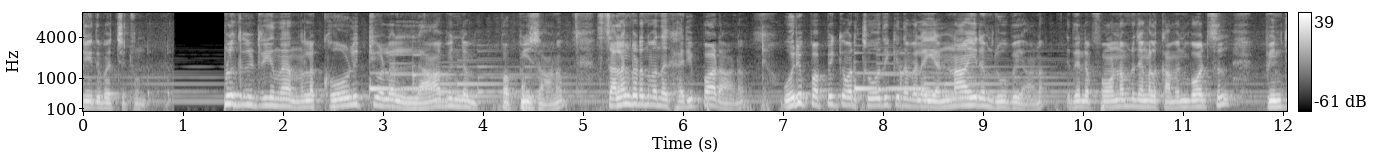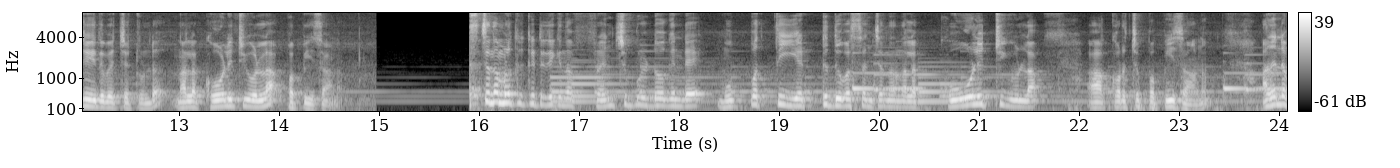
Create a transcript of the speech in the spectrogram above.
ചെയ്ത് വെച്ചിട്ടുണ്ട്. നമ്മൾക്ക് കിട്ടിയിരിക്കുന്ന നല്ല ക്വാളിറ്റിയുള്ള ലാബിന്റെ പപ്പീസാണ് സ്ഥലം കടന്നു വന്ന ഹരിപ്പാടാണ്. ഒരു പപ്പിക്ക് അവർ ചോദിക്കുന്ന വില എണ്ണായിരം രൂപയാണ്. ഇതിന്റെ ഫോൺ നമ്പർ ഞങ്ങൾ കമന്റ് ബോക്സിൽ പിൻ ചെയ്ത് വെച്ചിട്ടുണ്ട്. നല്ല ക്വാളിറ്റിയുള്ള പപ്പീസാണ് നെക്സ്റ്റ് നമ്മൾക്ക് കിട്ടിയിരിക്കുന്ന ഫ്രഞ്ച് ബുൾഡോഗിന്റെ മുപ്പത്തിയെട്ട് ദിവസം ചെന്ന നല്ല ക്വാളിറ്റിയുള്ള കുറച്ച് പപ്പീസാണ് അതിന്റെ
